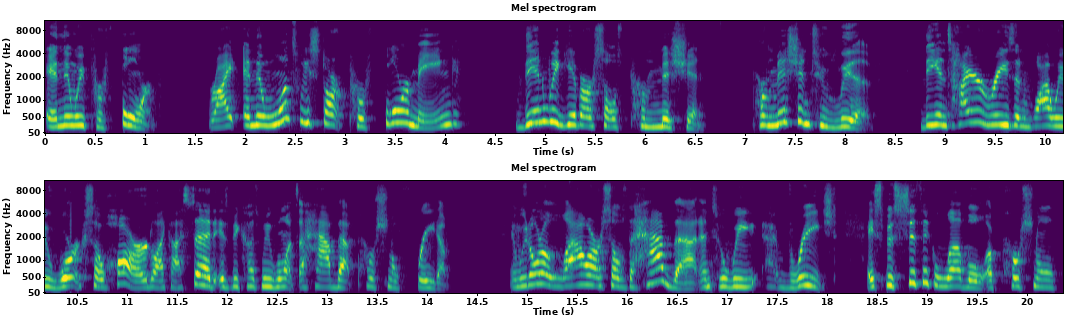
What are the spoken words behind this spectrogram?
and then we perform, right? And then once we start performing, then we give ourselves permission, permission to live. The entire reason why we work so hard, like I said, is because we want to have that personal freedom. And we don't allow ourselves to have that until we have reached a specific level of personal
